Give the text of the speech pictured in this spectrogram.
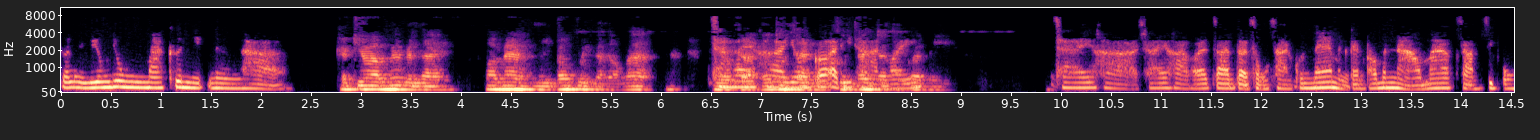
ก็เลยยุ่งยุ่งมากขึ้นนิดนึงค่ะก็คิดว่าไม่เป็นไรพ่อแม่มีต้องคุยกับเรามาก ใช่ค่ะโยมก็อธิษฐานไว้ ใช่ค่ะ ใช่ค่ะพระอาจารย์แต่สงสารคุณแม่เหมือนกันเพราะมันหนาวมากสามสิบอง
